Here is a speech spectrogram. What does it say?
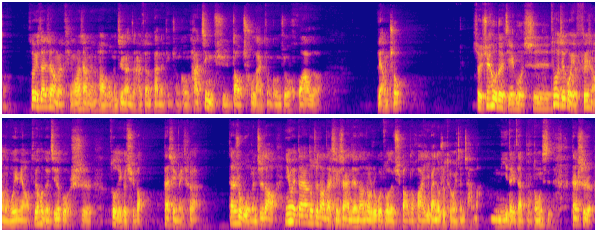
的。所以在这样的情况下面的话，我们这个案子还算办的挺成功。他进去到出来总共就花了两周，所以最后的结果是最后结果也非常的微妙。最后的结果是做了一个取保，但是也没撤案。但是我们知道，因为大家都知道，在刑事案件当中，如果做了取保的话，一般都是退回侦查嘛，你得再补东西。但是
